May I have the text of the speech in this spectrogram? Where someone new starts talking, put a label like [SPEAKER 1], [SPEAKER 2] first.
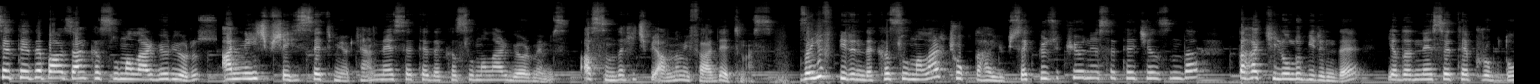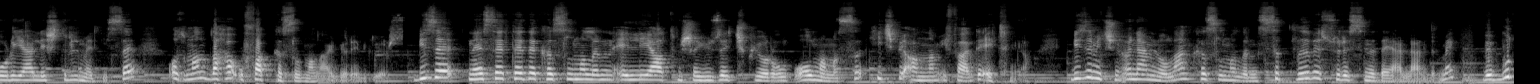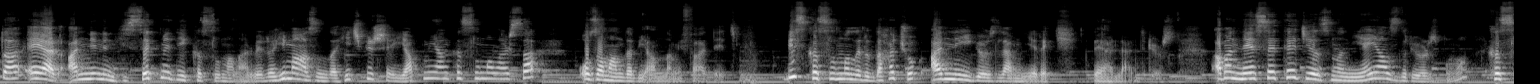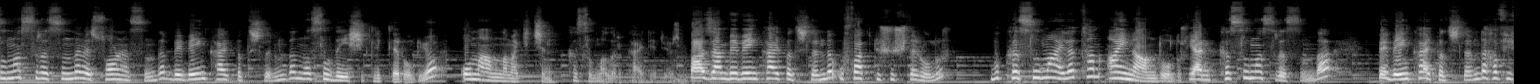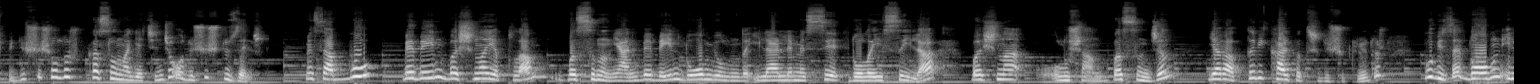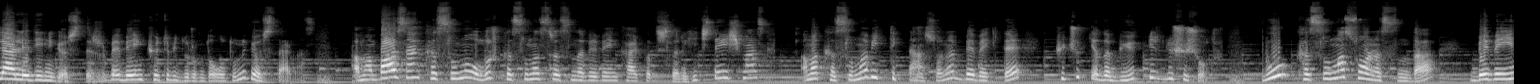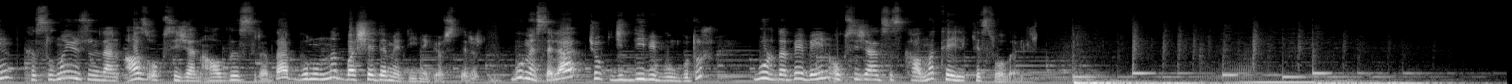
[SPEAKER 1] NST'de bazen kasılmalar görüyoruz. Anne hiçbir şey hissetmiyorken NST'de kasılmalar görmemiz aslında hiçbir anlam ifade etmez. Zayıf birinde kasılmalar çok daha yüksek gözüküyor NST cihazında. Daha kilolu birinde ya da NST probu doğru yerleştirilmediyse o zaman daha ufak kasılmalar görebiliyoruz. Bize NST'de kasılmaların 50'ye 60'a 100'e çıkıyor olup olmaması hiçbir anlam ifade etmiyor. Bizim için önemli olan kasılmaların sıklığı ve süresini değerlendirmek ve bu da eğer annenin hissetmediği kasılmalar ve rahim ağzında hiçbir şey yapmayan kasılmalarsa o zaman da bir anlam ifade etmiyor. Biz kasılmaları daha çok anneyi gözlemleyerek değerlendiriyoruz. Ama NST cihazına niye yazdırıyoruz bunu? Kasılma sırasında ve sonrasında bebeğin kalp atışlarında nasıl değişiklikler oluyor? Onu anlamak için kasılmaları kaydediyoruz. Bazen bebeğin kalp atışlarında ufak düşüşler olur. Bu kasılmayla tam aynı anda olur. Yani kasılma sırasında bebeğin kalp atışlarında hafif bir düşüş olur. Kasılma geçince o düşüş düzelir. Mesela bu bebeğin başına yapılan basının yani bebeğin doğum yolunda ilerlemesi dolayısıyla başına oluşan basıncın yarattığı bir kalp atışı düşüklüğüdür. Bu bize doğumun ilerlediğini gösterir. Bebeğin kötü bir durumda olduğunu göstermez. Ama bazen kasılma olur. Kasılma sırasında bebeğin kalp atışları hiç değişmez. Ama kasılma bittikten sonra bebekte küçük ya da büyük bir düşüş olur. Bu kasılma sonrasında bebeğin kasılma yüzünden az oksijen aldığı sırada bununla baş edemediğini gösterir. Bu mesela çok ciddi bir bulgudur. Burada bebeğin oksijensiz kalma tehlikesi olabilir.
